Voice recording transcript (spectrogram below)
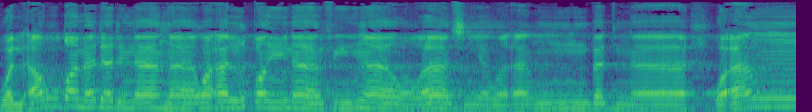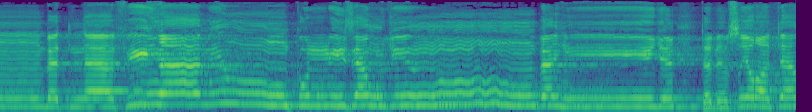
والأرض مددناها وألقينا فيها رواسي وأنبتنا وأنبتنا فيها من كل زوج بهيج تبصرة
